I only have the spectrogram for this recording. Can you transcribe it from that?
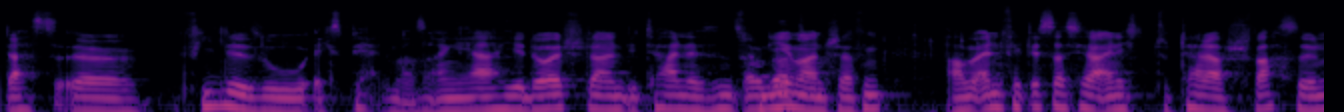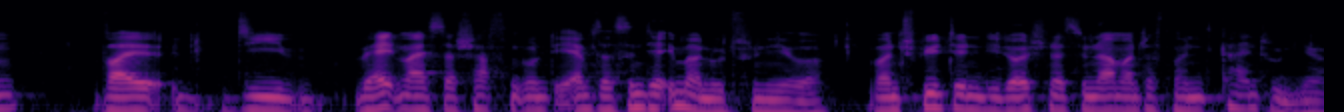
dass äh, viele so Experten mal sagen, ja, hier Deutschland, Italien, das sind Oh. Turniermannschaften. Aber im Endeffekt ist das ja eigentlich totaler Schwachsinn, weil die Weltmeisterschaften und EMs, das sind ja immer nur Turniere. Wann spielt denn die deutsche Nationalmannschaft mal kein Turnier?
